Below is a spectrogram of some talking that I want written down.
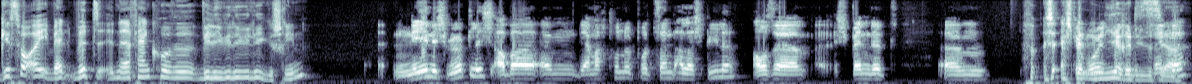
Gibt's bei euch, wird in der Fankurve Willi, Willi, Willi geschrien? Nee, nicht wirklich, aber ähm, der macht 100% aller Spiele, außer er spendet. Ähm, er spendet Niere dieses Jahr.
